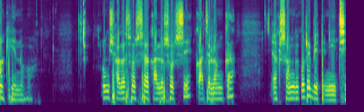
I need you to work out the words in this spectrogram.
মাখিয়ে নেব। আমি সাদা সর্ষে আর কালো সর্ষে, কাঁচা লঙ্কা একসঙ্গে করে বেটে নিয়েছি।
